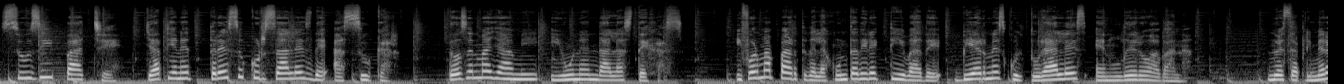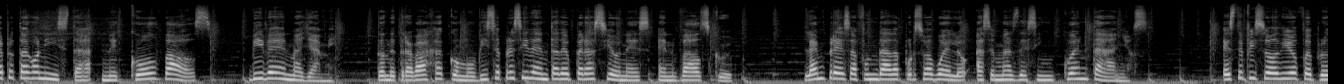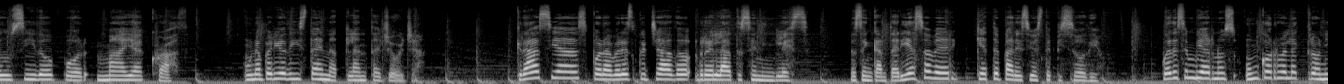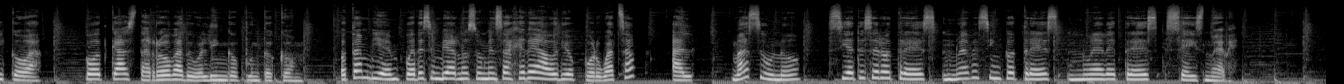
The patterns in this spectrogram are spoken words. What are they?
Susie Pache ya tiene tres sucursales de azúcar, dos en Miami y una en Dallas, Texas, y forma parte de la junta directiva de Viernes Culturales en Little Havana. Nuestra primera protagonista, Nicole Valls, vive en Miami, donde trabaja como vicepresidenta de operaciones en Valls Group, la empresa fundada por su abuelo hace más de 50 años. Este episodio fue producido por Maya Croft, una periodista en Atlanta, Georgia. Gracias por haber escuchado Relatos en Inglés. Nos encantaría saber qué te pareció este episodio. Puedes enviarnos un correo electrónico a podcast.duolingo.com o también puedes enviarnos un mensaje de audio por WhatsApp al más 1-703-953-9369.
